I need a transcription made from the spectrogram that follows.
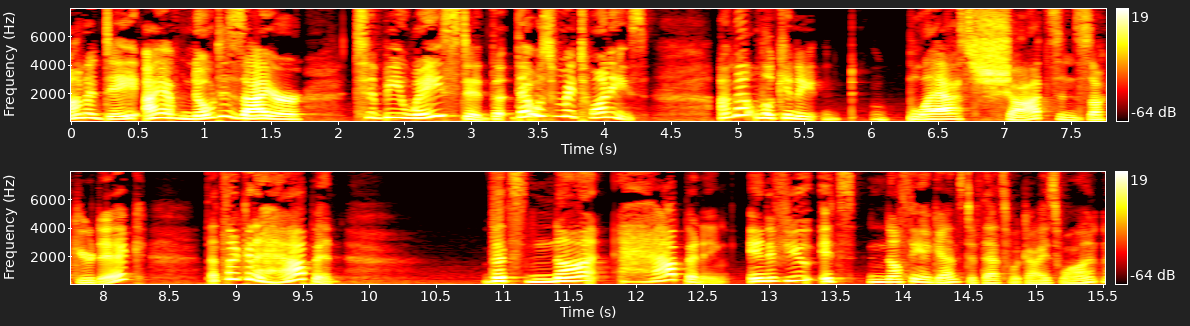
On a date, I have no desire to be wasted. That that was for my twenties. I'm not looking to blast shots and suck your dick. That's not going to happen. That's not happening. And if you, it's nothing against if that's what guys want.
